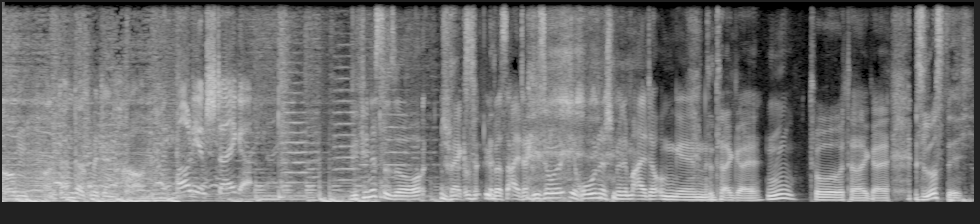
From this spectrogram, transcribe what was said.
Drogen und dann das mit den Frauen. mit Mauli und Steiger. Wie findest du so Tracks übers Alter, die so ironisch mit dem Alter umgehen? Total geil. Hm? Total geil. Ist lustig.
